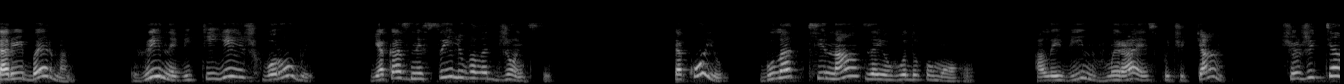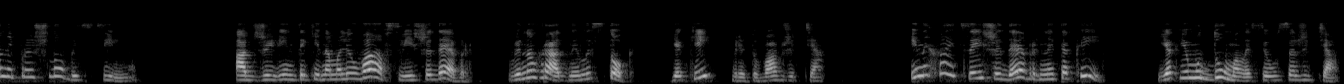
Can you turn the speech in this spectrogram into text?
Старий Берман гине від тієї ж хвороби, яка знесилювала Джонсі. Такою була ціна за його допомогу, але він вмирає з почуттям, що життя не пройшло безцільно. Адже він таки намалював свій шедевр, виноградний листок, який врятував життя. І нехай цей шедевр не такий, як йому думалося усе життя,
